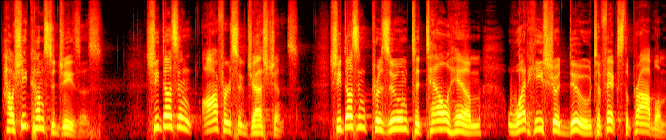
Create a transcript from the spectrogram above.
how she comes to Jesus she doesn't offer suggestions. She doesn't presume to tell him what he should do to fix the problem.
